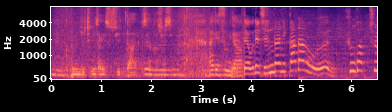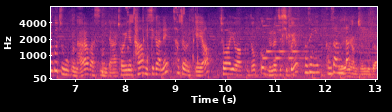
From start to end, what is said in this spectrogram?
음. 그러면 이제 증상이 있을 수 있다 이렇게 생각할 수 있습니다. 알겠습니다. 네. 오늘 진단이 까다로운 흉곽 출구 증후군 알아봤습니다. 저희는 다음 이 시간에 찾아올게요. 좋아요와 구독 꼭 눌러주시고요. 선생님 감사합니다. 네, 감사합니다.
